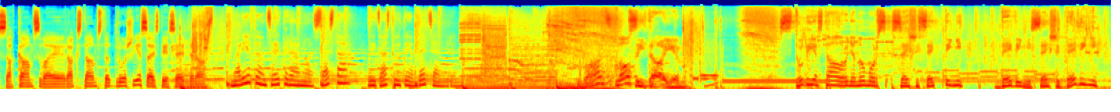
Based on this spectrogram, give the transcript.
sakāms vai rakstāms, tad droši iesaisties ēterā. Marietons ēterā no 6. līdz 8. decembrim. Vārds klausītājiem! Studijas tālruņa numurs 67 969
